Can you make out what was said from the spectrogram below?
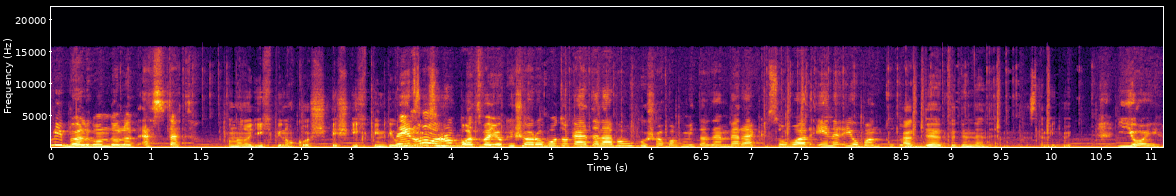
Miből gondolod eztet? Onnan, hogy ich bin okos, és die De én a robot vagyok, és a robotok általában okosabbak, mint az emberek, szóval én jobban tudom. Hát de, de, de nem, nem, ez nem így működik. Jaj,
